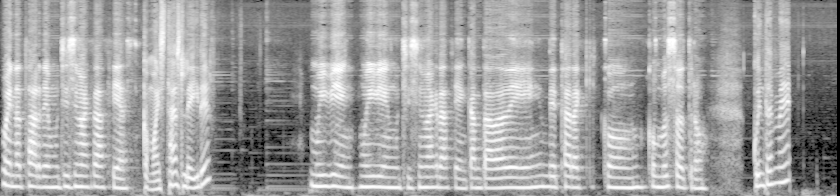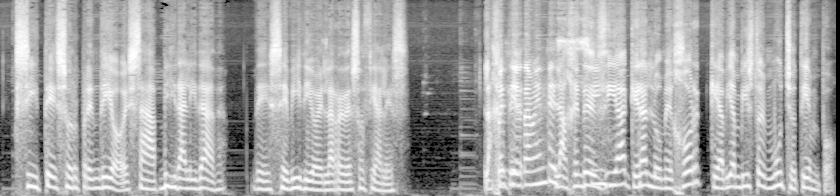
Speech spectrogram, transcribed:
Buenas tardes, muchísimas gracias. ¿Cómo estás, Leire? Muy bien, muy bien, muchísimas gracias. Encantada de, de estar aquí con, con vosotros. Cuéntame si te sorprendió esa viralidad de ese vídeo en las redes sociales. La Pues gente, ciertamente la gente sí. decía que era lo mejor que habían visto en mucho tiempo.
